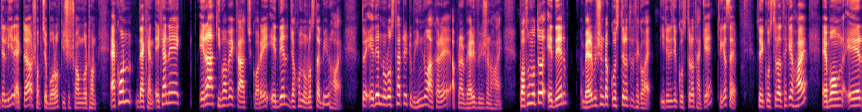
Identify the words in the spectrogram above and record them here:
ইটালির একটা সবচেয়ে বড় কৃষি সংগঠন। এখন দেখেন, এখানে এরা কীভাবে কাজ করে? এদের যখন নলস্থা বের হয়, তো এদের নলস্থাটা একটু ভিন্ন আকারে আপনার ভ্যারিফিকেশন হয়। প্রথমত এদের ভ্যারিফিকেশনটা কোস্তেরতে থেকে হয়। ইটালি যে কোস্তেরা থাকে, ঠিক আছে? তো এই কোস্তেরা থেকে হয় এবং এর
